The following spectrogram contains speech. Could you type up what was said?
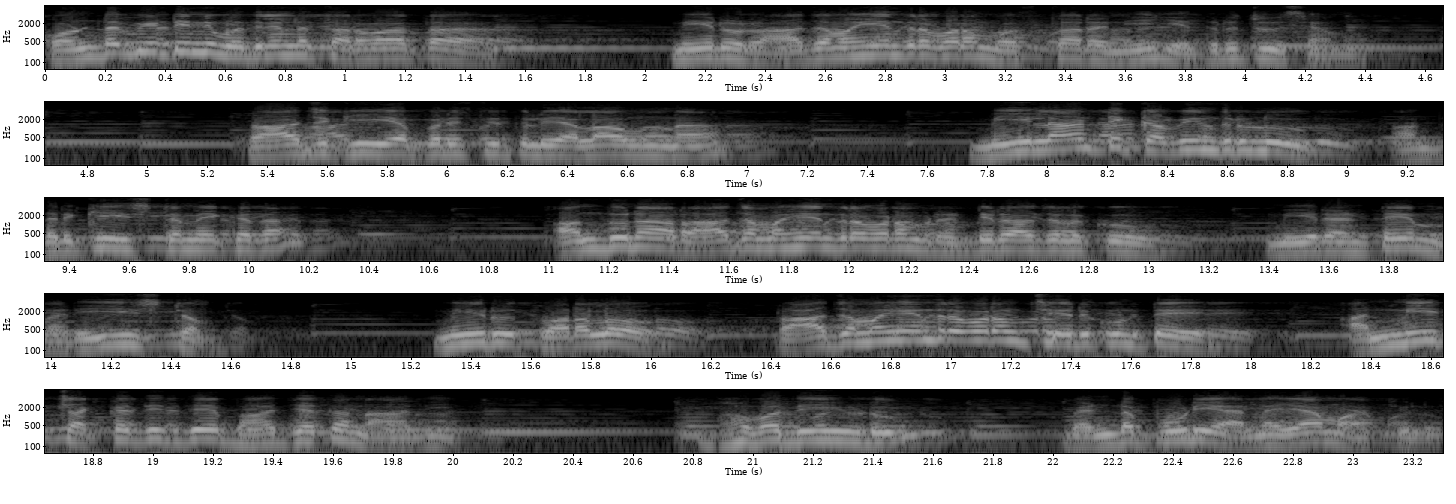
కొండవీటిని వదిలిన తర్వాత మీరు రాజమహేంద్రవరం వస్తారని ఎదురు చూశాము. రాజకీయ పరిస్థితులు ఎలా ఉన్నా మీలాంటి కవీంద్రులు అందరికీ ఇష్టమే కదా? అందున రాజమహేంద్రవరం రెడ్డి రాజులకు మీరంటే మరీ ఇష్టం. మీరు త్వరలో రాజమహేంద్రవరం చేరుకుంటే అన్నీ చక్కదిద్దే బాధ్యత నాది. భవదీయుడు బెండపూడి అన్నయ్య మాకులు.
